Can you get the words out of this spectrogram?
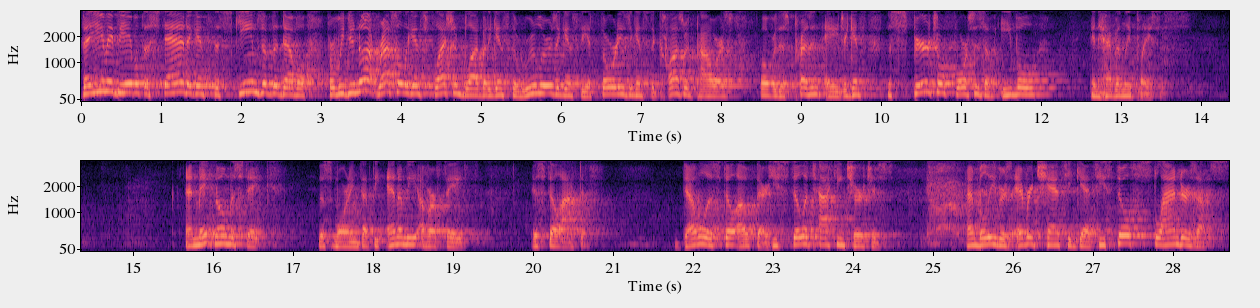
that you may be able to stand against the schemes of the devil, for we do not wrestle against flesh and blood, but against the rulers, against the authorities, against the cosmic powers over this present age, against the spiritual forces of evil in heavenly places." And make no mistake, this morning that the enemy of our faith is still active. Devil is still out there. He's still attacking churches and believers every chance he gets. He still slanders us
